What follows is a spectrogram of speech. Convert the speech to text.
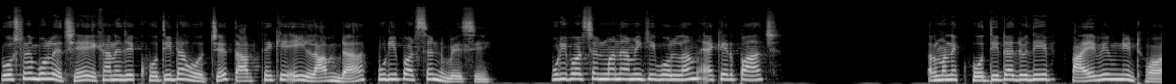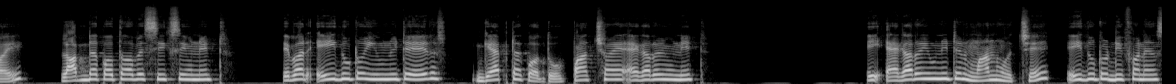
প্রশ্নে বলেছে, এখানে যে ক্ষতিটা হচ্ছে, তার থেকে এই লাভটা কুড়ি পার্সেন্ট বেশি। কুড়ি পার্সেন্ট মানে আমি কি বললাম? একের পাঁচ। তার মানে ক্ষতিটা যদি ফাইভ ইউনিট হয় লাভটা কত হবে? সিক্স ইউনিট এবার এই দুটো ইউনিটের গ্যাপটা কত? পাঁচ, ছয়, এগারো ইউনিট। এই এগারো ইউনিটের মান হচ্ছে এই দুটো ডিফারেন্স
